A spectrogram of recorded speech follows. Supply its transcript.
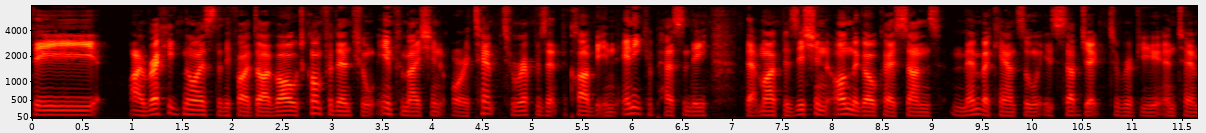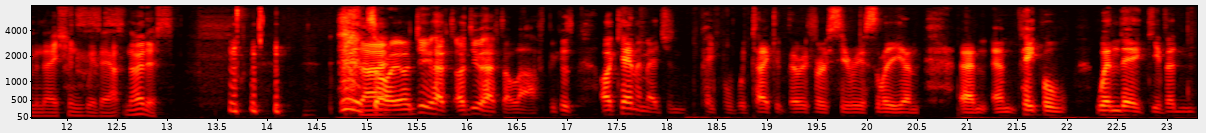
the I recognise that if I divulge confidential information or attempt to represent the club in any capacity, that my position on the Gold Coast Suns member council is subject to review and termination without notice. so, Sorry, I do have to, I do have to laugh because I can imagine people would take it very very seriously, and and and people when they're given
